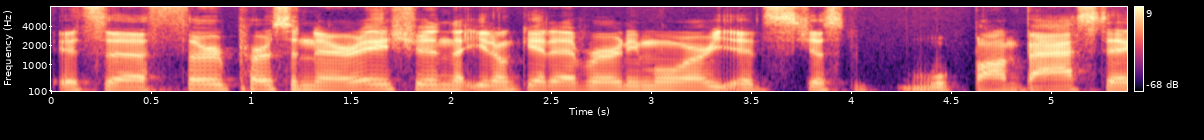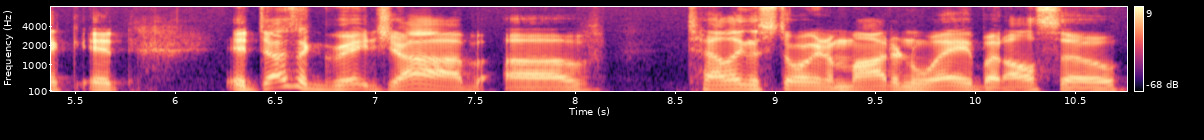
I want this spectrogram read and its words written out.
It's a third person narration that you don't get ever anymore. It's just bombastic. It it does a great job of telling the story in a modern way, but also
